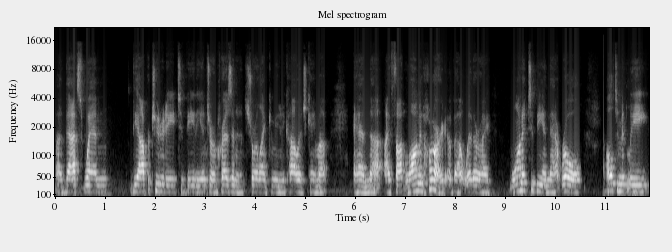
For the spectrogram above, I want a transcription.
uh, that's when the opportunity to be the interim president at Shoreline Community College came up. And uh, I thought long and hard about whether I wanted to be in that role. Ultimately,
